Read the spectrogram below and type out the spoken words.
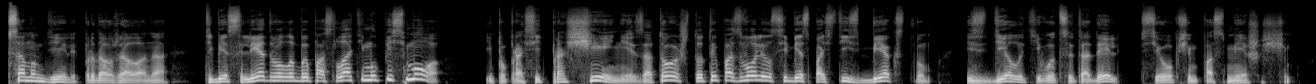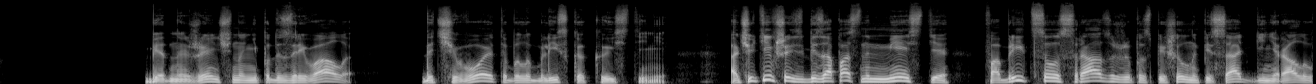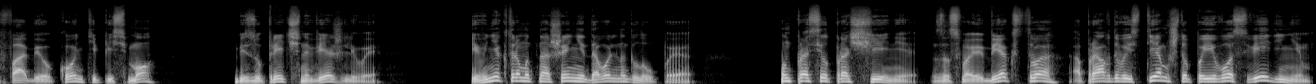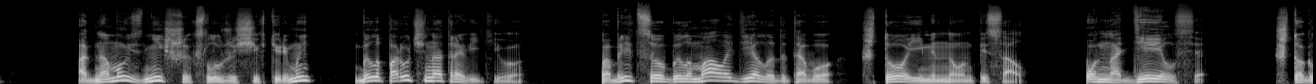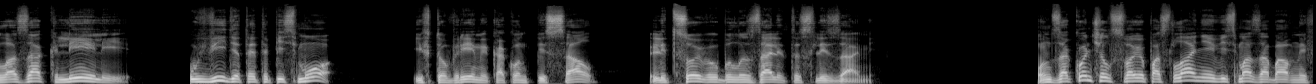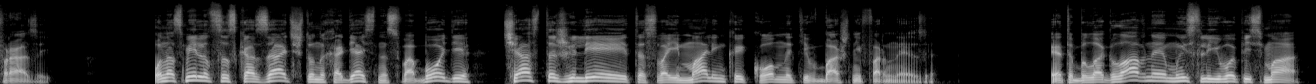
В самом деле, — продолжала она, — тебе следовало бы послать ему письмо» и попросить прощения за то, что ты позволил себе спастись бегством и сделать его цитадель всеобщим посмешищем. Бедная женщина не подозревала, до чего это было близко к истине. Очутившись в безопасном месте, Фабрицио сразу же поспешил написать генералу Фабио Конти письмо, безупречно вежливое и в некотором отношении довольно глупое. Он просил прощения за свое бегство, оправдываясь тем, что, по его сведениям, одному из низших служащих тюрьмы было поручено отравить его. Фабрицио было мало дела до того, что именно он писал. Он надеялся, что глаза Клелии увидят это письмо, и в то время, как он писал, лицо его было залито слезами. Он закончил свое послание весьма забавной фразой. Он осмелился сказать, что, находясь на свободе, часто жалеет о своей маленькой комнате в башне Форнезе. Это была главная мысль его письма.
